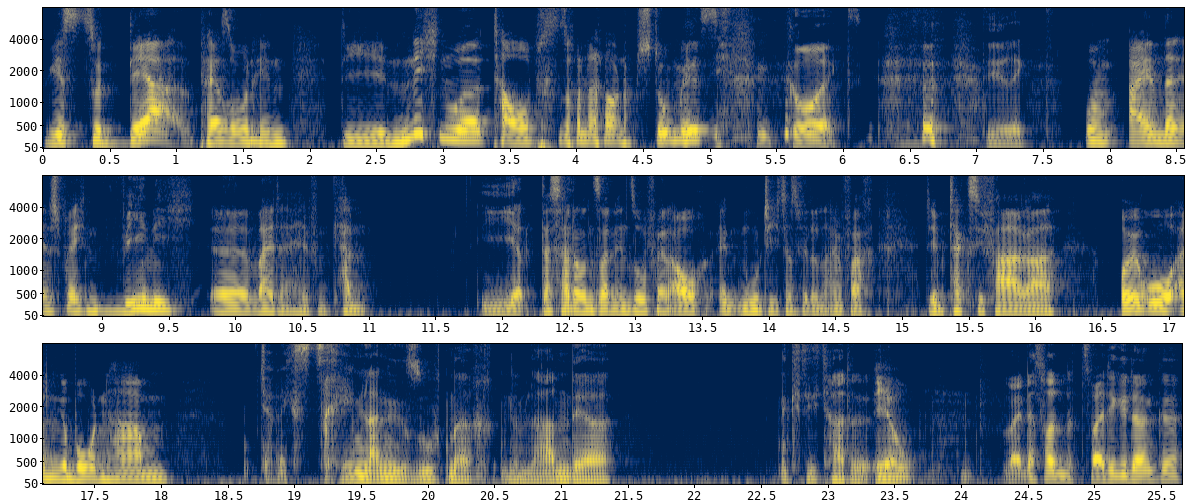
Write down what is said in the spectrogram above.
du gehst zu der Person hin, die nicht nur taub, sondern auch noch stumm ist, Korrekt. Direkt. um einem dann entsprechend wenig äh, weiterhelfen kann. Ja. das hat uns dann insofern auch entmutigt, dass wir dann einfach dem Taxifahrer Euro angeboten haben. Ich habe extrem lange gesucht nach einem Laden, der eine Kreditkarte. Jo. Weil das war der zweite Gedanke.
